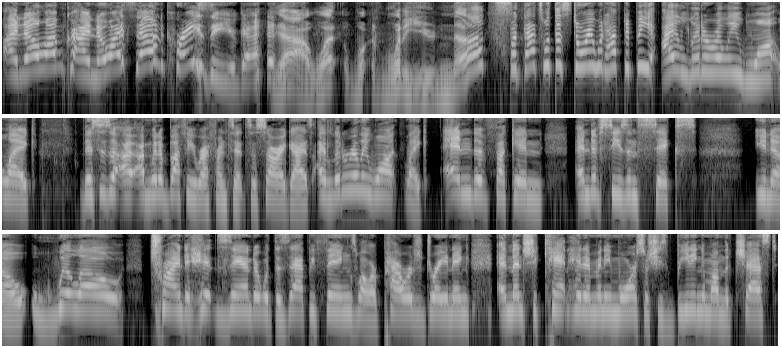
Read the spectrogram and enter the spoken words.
I know I'm cr- I know I sound crazy, you guys. Yeah, what what what are you nuts? But that's what the story would have to be. I literally want like this is a, I, I'm gonna Buffy reference it, so sorry guys. I literally want like end of fucking end of season six. You know, Willow trying to hit Xander with the zappy things while her power's draining, and then she can't hit him anymore, so she's beating him on the chest,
